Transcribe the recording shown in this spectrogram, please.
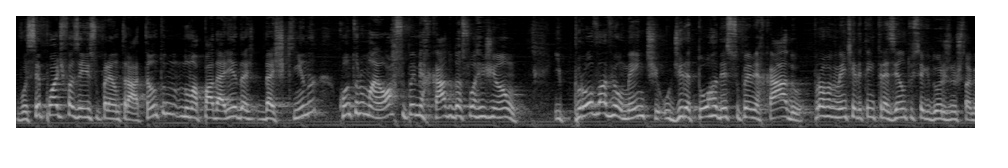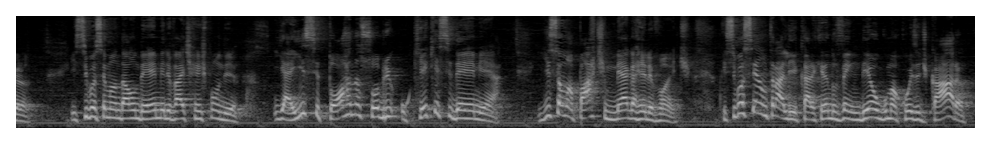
Você pode fazer isso para entrar tanto numa padaria da, da esquina, quanto no maior supermercado da sua região. E provavelmente o diretor desse supermercado, provavelmente ele tem 300 seguidores no Instagram. E se você mandar um DM, ele vai te responder. E aí se torna sobre o que, que esse DM é. E isso é uma parte mega relevante. Porque se você entrar ali, cara, querendo vender alguma coisa de cara,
